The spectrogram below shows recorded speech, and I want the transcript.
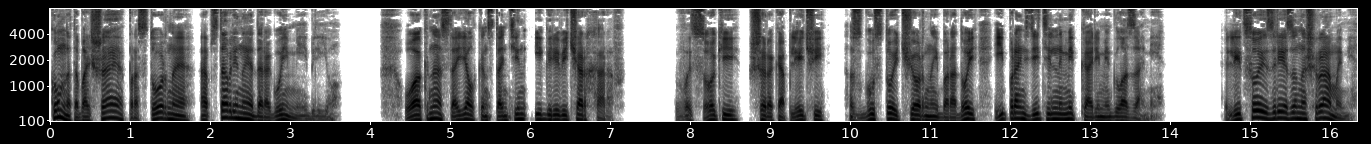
Комната большая, просторная, обставленная дорогой мебелью. У окна стоял Константин Игоревич Архаров. Высокий, широкоплечий, с густой черной бородой и пронзительными карими глазами. Лицо изрезано шрамами,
